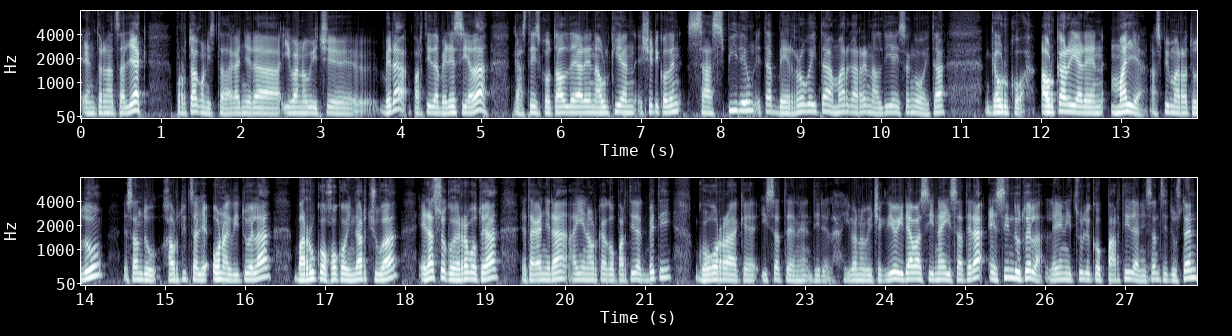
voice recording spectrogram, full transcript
entrenatzaileak, protagonista da. Gainera Ivanovic eh, bera, partida berezia da, gazteizko taldearen aulkian eseriko den, zazpireun eta berrogeita amargarren aldia izango baita gaurkoa. Aurkarriaren maila azpimarratu du, esan du jaurtitzaile onak dituela, barruko joko indartsua, erazoko errebotea, eta gainera haien aurkako partidak beti gogorrak eh, izaten eh, direla. Ivanovicek dio, irabazi nahi izatera, ezin dutela lehen itzuliko partidan izan zituzten,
